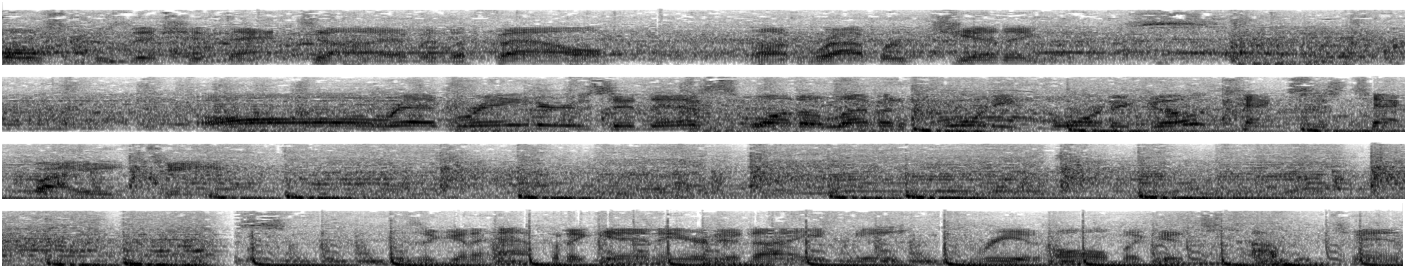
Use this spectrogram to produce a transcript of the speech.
Post position that time, and the foul on Robert Jennings. All Red Raiders in this one, 11.44 to go. Texas Tech by 18. Is it going to happen again here tonight? 8-3 at home against top 10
